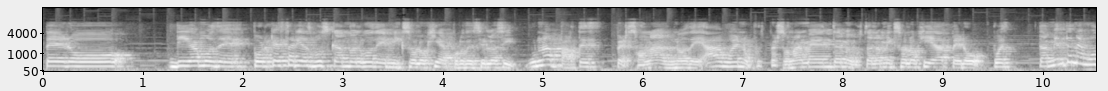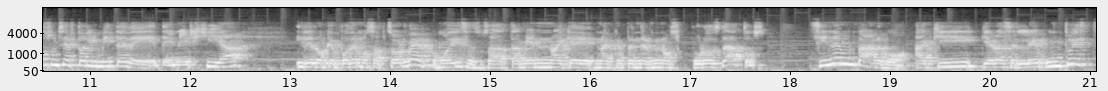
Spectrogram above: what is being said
pero digamos de por qué estarías buscando algo de mixología, por decirlo así. Una parte es personal, ¿no? De, ah, bueno, pues personalmente me gusta la mixología, pero pues también tenemos un cierto límite de, energía y de lo que podemos absorber, como dices, o sea, también no hay que, no hay que aprendernos puros datos. Sin embargo, aquí quiero hacerle un twist.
